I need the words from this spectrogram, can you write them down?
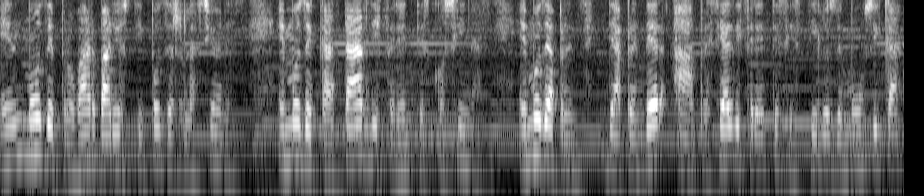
Hemos de probar varios tipos de relaciones. Hemos de catar diferentes cocinas. Hemos de, de aprender a apreciar diferentes estilos de música.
